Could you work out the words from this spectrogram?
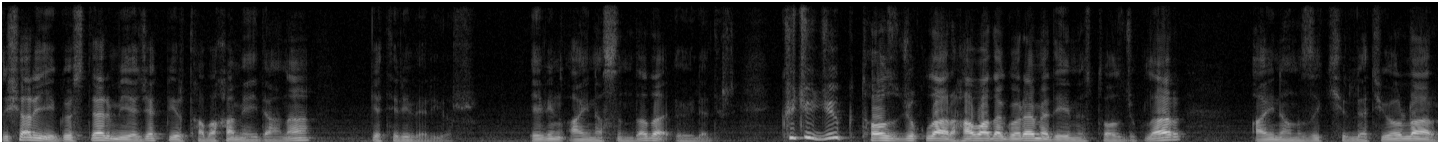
dışarıyı göstermeyecek bir tabaka meydana getiriveriyor. Evin aynasında da öyledir. Küçücük tozcuklar, havada göremediğimiz tozcuklar aynamızı kirletiyorlar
